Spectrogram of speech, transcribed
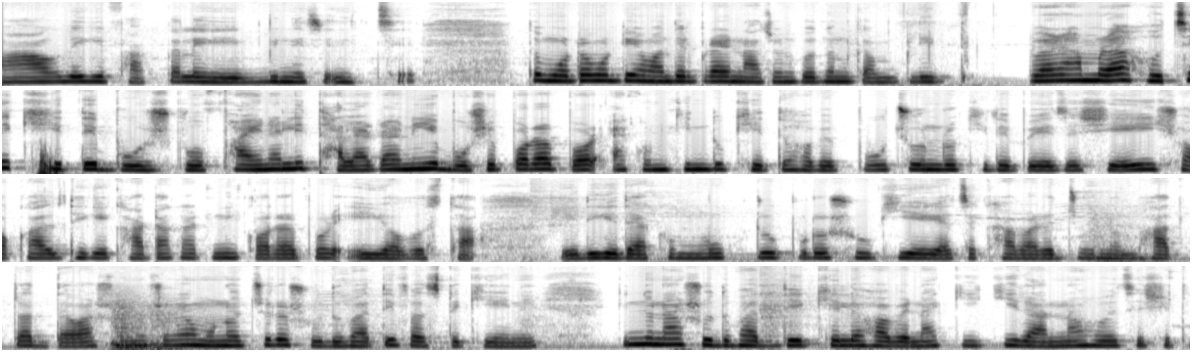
মাও দেখি ফাঁকতালে হেভি নেচে নিচ্ছে। তো মোটামুটি আমাদের প্রায় নাচন কোদন কমপ্লিট এবার আমরা হচ্ছে খেতে বসবো। ফাইনালি থালাটা নিয়ে বসে পড়ার পর এখন কিন্তু খেতে হবে। প্রচণ্ড খিদে পেয়েছে। সেই সকাল থেকে খাটাখাটনি করার পর এই অবস্থা। এদিকে দেখো মুখটু পুরো শুকিয়ে গেছে খাবারের জন্য। ভাতটা দেওয়ার সঙ্গে সঙ্গে মনে হচ্ছিল শুধু ভাতই ফার্স্টে খেয়ে নিই। কিন্তু না, শুধু ভাত দিয়ে খেলে হবে না। কি কি রান্না হয়েছে সেটা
